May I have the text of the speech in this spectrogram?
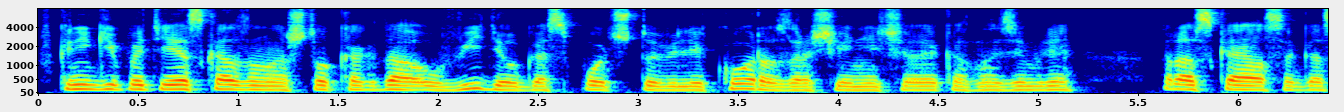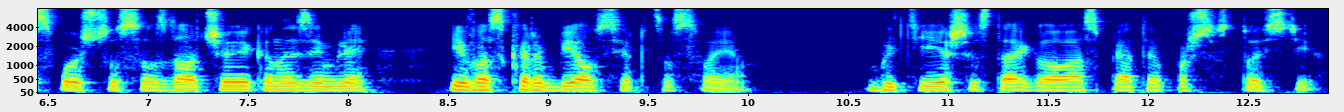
В книге Потия сказано, что когда увидел Господь, что велико развращение человека на земле, раскаялся Господь, что создал человека на земле, и воскорбел сердце своем. Бытие 6 глава с 5 по 6 стих.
